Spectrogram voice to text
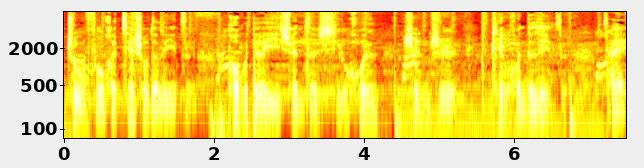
祝福和接受的例子，迫不得已选择行婚甚至骗婚的例子，才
